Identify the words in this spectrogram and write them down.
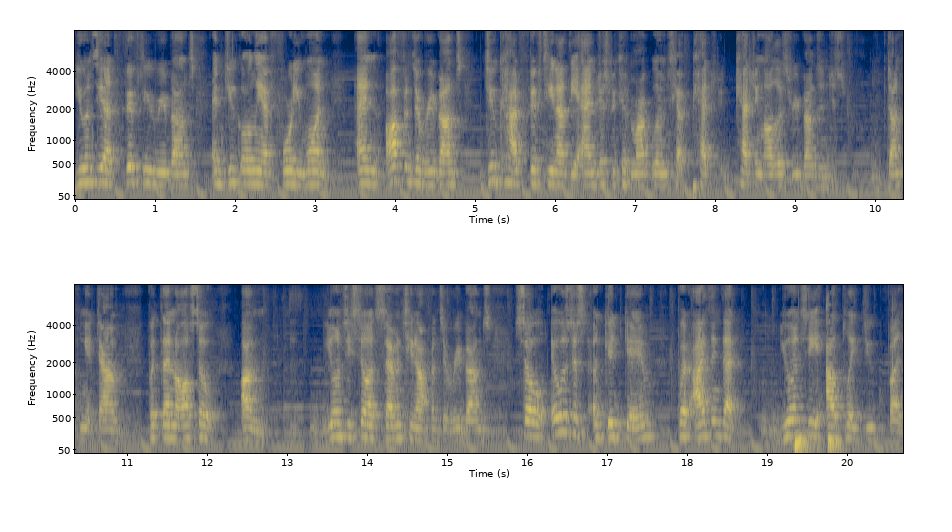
UNC had 50 rebounds and Duke only had 41. And offensive rebounds, Duke had 15 at the end just because Mark Williams kept catch, catching all those rebounds and just dunking it down. But then also, um, UNC still had 17 offensive rebounds. So it was just a good game. But I think that UNC outplayed Duke by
